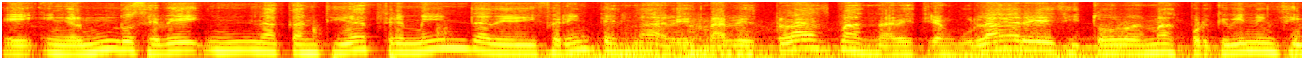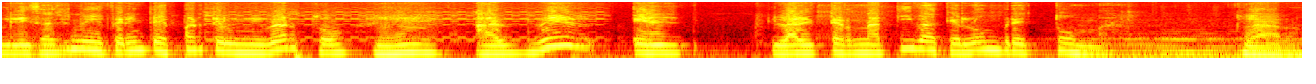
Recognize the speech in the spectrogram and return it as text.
eh, en el mundo se ve una cantidad tremenda de diferentes naves, naves plasmas, naves triangulares y todo lo demás, porque vienen civilizaciones de diferentes partes del universo al ver el- la alternativa que el hombre toma. Claro.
